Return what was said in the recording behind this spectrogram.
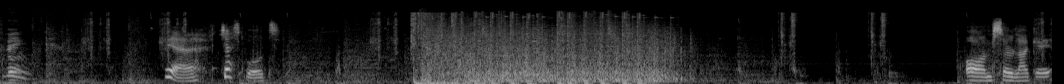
think? Yeah, chessboard. Oh, I'm so laggy.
